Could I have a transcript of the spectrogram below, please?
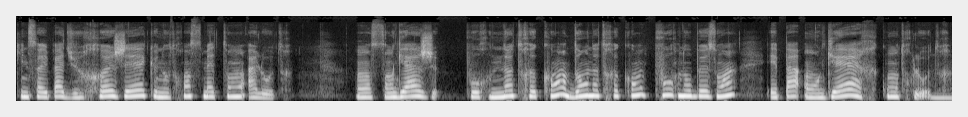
qui ne soit pas du rejet que nous transmettons à l'autre. On s'engage pour notre camp, dans notre camp, pour nos besoins, et pas en guerre contre l'autre.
